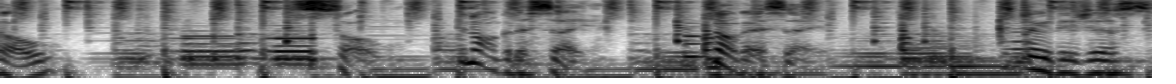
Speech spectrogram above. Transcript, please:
So, so, you're not gonna say? you're not gonna say? Jody just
